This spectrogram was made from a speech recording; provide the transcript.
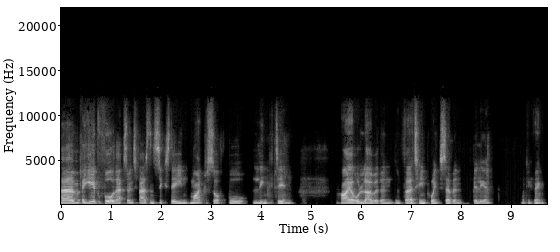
um, a year before that, so in 2016, Microsoft bought LinkedIn. Higher or lower than, than 13.7 billion? What do you think?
